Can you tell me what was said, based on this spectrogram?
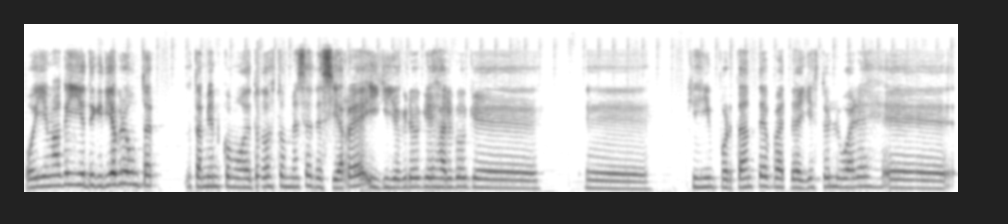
Oye, Maca, yo te quería preguntar también como de todos estos meses de cierre y que yo creo que es algo que, eh, que es importante para que estos lugares eh,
